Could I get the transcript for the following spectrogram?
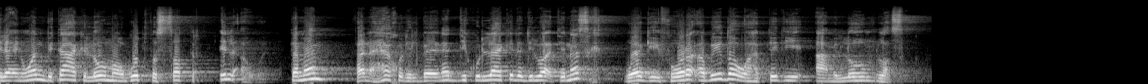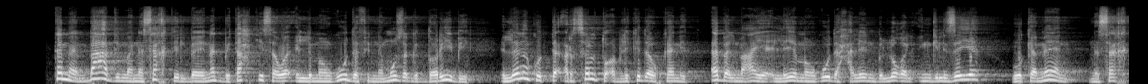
العنوان بتاعك اللي هو موجود في السطر الأول. تمام؟ فأنا هاخد البيانات دي كلها كده دلوقتي نسخ وأجي في ورقة بيضه وهبتدي أعمل لهم لصق. تمام. بعد ما نسخت البيانات بتاعتي سواء اللي موجودة في النموذج الضريبي اللي أنا كنت أرسلته قبل كده وكانت قبل معايا اللي هي موجودة حاليا باللغة الإنجليزية وكمان نسخت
